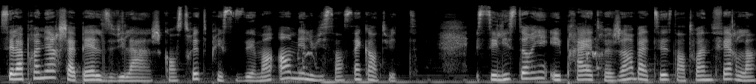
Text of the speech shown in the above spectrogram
c'est la première chapelle du village, construite précisément en 1858. C'est l'historien et prêtre Jean-Baptiste Antoine Ferland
